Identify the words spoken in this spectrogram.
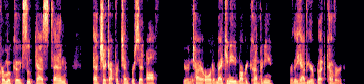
promo code SloopCast10 at checkout for 10% off your entire order. Mad Canadian Barbecue Company, where they have your butt covered.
